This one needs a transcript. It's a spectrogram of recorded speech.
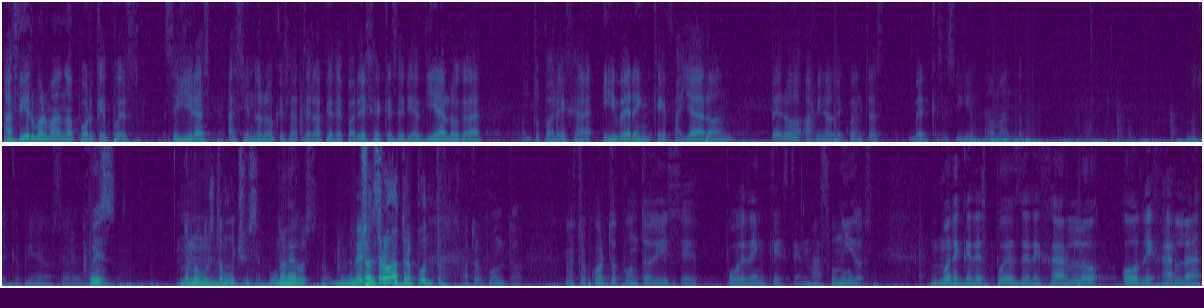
Afirmo, hermano, porque pues seguirás haciendo lo que es la terapia de pareja, que sería dialogar con tu pareja y ver en qué fallaron, pero a final de cuentas ver que se siguen amando. No sé qué opinan ustedes. Pues no me Mm, gustó mucho ese punto. No me gustó. a mucho ver, ese otro, punto. otro punto. Otro punto. Nuestro cuarto punto dice, pueden que estén más unidos. Puede Mm. que después de dejarlo o dejarla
